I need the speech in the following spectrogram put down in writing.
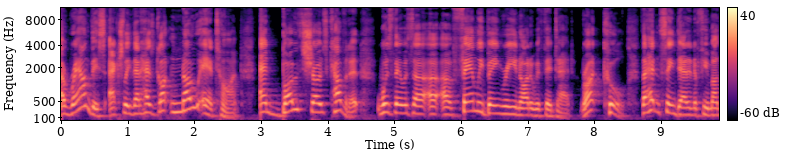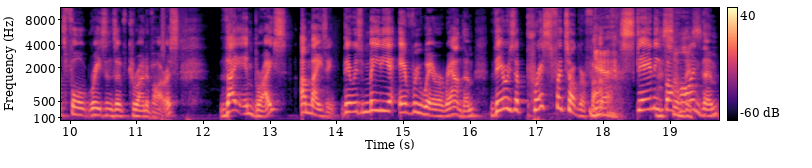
around this actually that has got no airtime. And both shows covered it was there was a, a, a family being reunited with their dad right? Cool. They hadn't seen dad in a few months for reasons of coronavirus. They embrace. Amazing. There is media everywhere around them. There is a press photographer Yeah. standing behind them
